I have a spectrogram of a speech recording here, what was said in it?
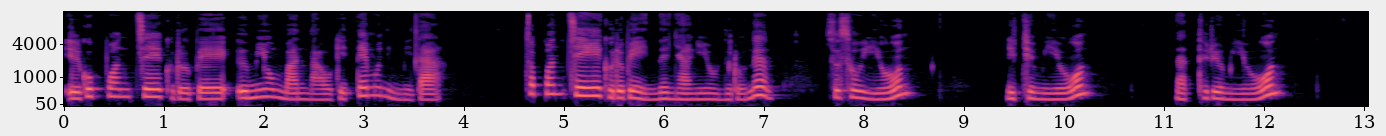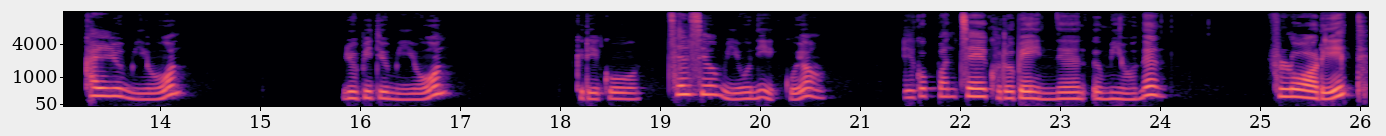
일곱 번째 그룹의 음이온만 나오기 때문입니다. 첫 번째 그룹에 있는 양이온으로는 수소이온, 리튬이온, 나트륨이온, 칼륨이온, 류비듐 이온, 그리고 Cäsium 이온이 있고요. 일곱 번째 그룹에 있는 음이온은 Fluorid,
